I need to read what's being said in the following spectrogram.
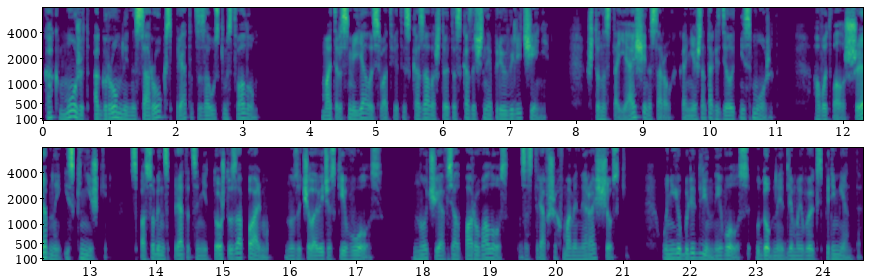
как может огромный носорог спрятаться за узким стволом? Мать рассмеялась в ответ и сказала, что это сказочное преувеличение, что настоящий носорог, конечно, так сделать не сможет, а вот волшебный из книжки способен спрятаться не то что за пальму, но за человеческий волос. Ночью я взял пару волос, застрявших в маминой расчески. У нее были длинные волосы, удобные для моего эксперимента.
